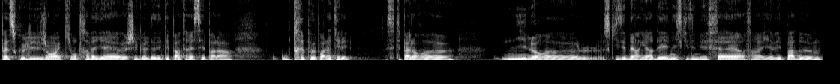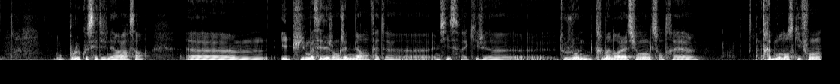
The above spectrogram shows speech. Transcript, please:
parce que les gens qui ont travaillé euh, chez Golden n'étaient pas intéressés par la ou très peu par la télé. C'était pas leur euh, ni leur euh, ce qu'ils aimaient regarder ni ce qu'ils aimaient faire. Enfin, il n'y avait pas de. pour le coup, c'était une erreur ça. Et puis moi, c'est des gens que j'aime bien en fait, M6, avec qui j'ai toujours une très bonne relation, qui sont très très bons dans ce qu'ils font,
